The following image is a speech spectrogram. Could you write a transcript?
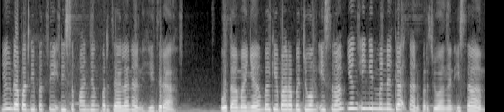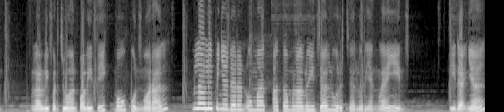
yang dapat dipetik di sepanjang perjalanan hijrah. Utamanya bagi para pejuang Islam yang ingin menegakkan perjuangan Islam melalui perjuangan politik maupun moral, melalui penyadaran umat atau melalui jalur-jalur yang lain. Tidaknya,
